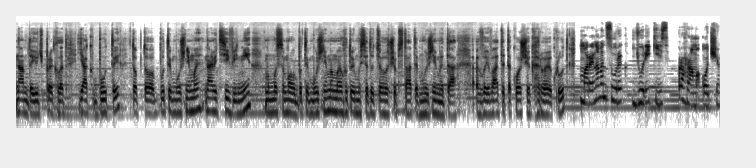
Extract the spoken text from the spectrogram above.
нам дають приклад, як бути, тобто бути мужніми. Навіть цій війні ми мусимо бути мужніми. Ми готуємося до цього, щоб стати мужніми та воювати також як герої Крут. Марина Венцурик, Юрій Кісь, програма Очі.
